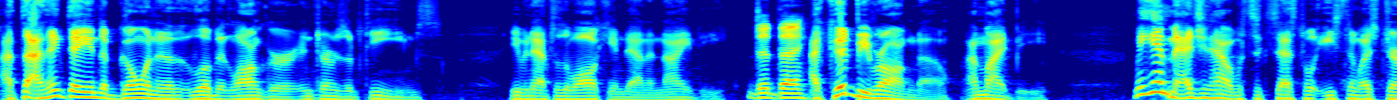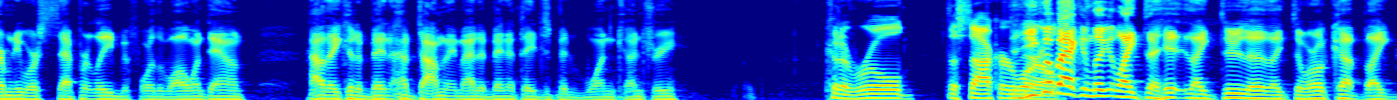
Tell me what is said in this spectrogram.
I, th- I think they end up going a little bit longer in terms of teams, even after the wall came down in '90. Did they? I could be wrong though. I might be. I mean, can you imagine how successful East and West Germany were separately before the wall went down? How they could have been, how dominant they might have been if they'd just been one country. Could have ruled the soccer If world. you go back and look at like the hit, like through the like the World Cup, like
